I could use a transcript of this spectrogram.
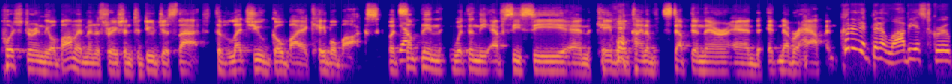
push during the Obama administration to do just that, to let you go buy a cable box. But Yep. something within the FCC and cable kind of stepped in there and it never happened. Could it have been a lobbyist group?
